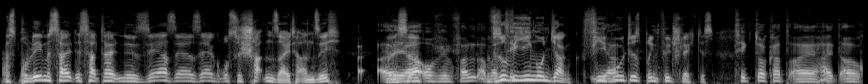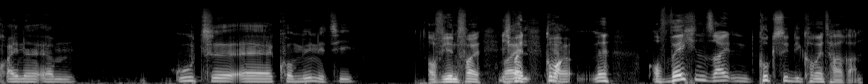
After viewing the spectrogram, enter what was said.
Das Problem ist halt, es hat halt eine sehr, sehr, sehr große Schattenseite an sich. Äh, ja, du? auf jeden Fall. So wie Tik- Yin und Yang. Viel Ja. Gutes bringt viel Schlechtes. TikTok hat äh, halt auch eine ähm, gute äh, Community. Auf jeden Fall. Ich meine, guck mal, ja. ne, auf welchen Seiten guckst du die Kommentare an?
